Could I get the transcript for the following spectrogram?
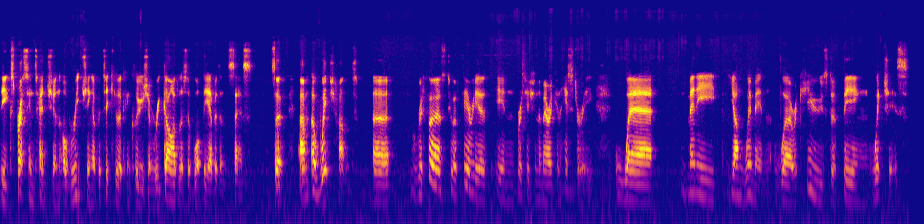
the express intention of reaching a particular conclusion regardless of what the evidence says. So, um, a witch hunt uh, refers to a period in British and American history where many young women were accused of being witches.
